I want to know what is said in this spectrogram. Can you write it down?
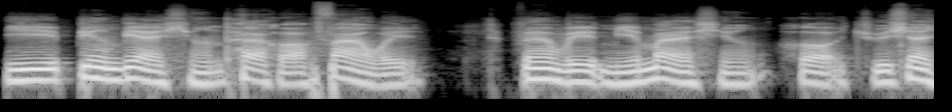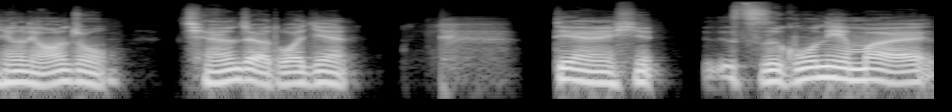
依病变形态和范围，分为弥漫型和局限型两种，前者多见。典型子宫内膜癌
